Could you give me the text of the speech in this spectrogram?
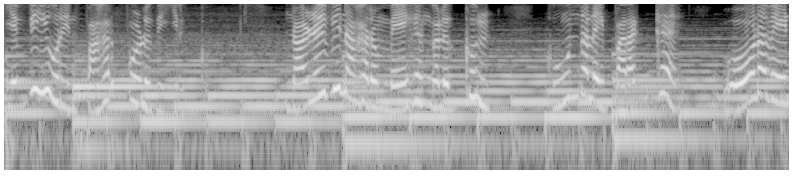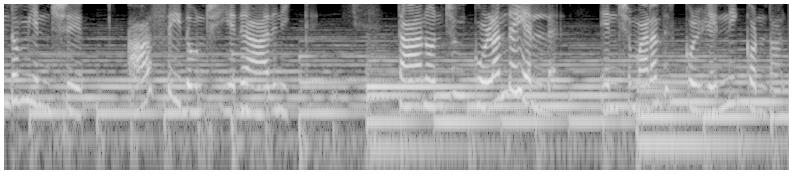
எவ்வியூரின் பகற்பொழுது இருக்கும். நழுவி நகரும் மேகங்களுக்குள் கூந்தலை பறக்க ஓட வேண்டும் என்று ஆசை தோன்றியது ஆதினிக்கு. தான் ஒன்றும் குழந்தை அல்ல என்று மனதிற்குள் எண்ணிக்கொண்டாள்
